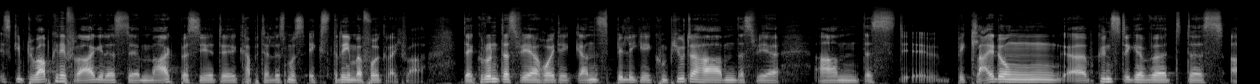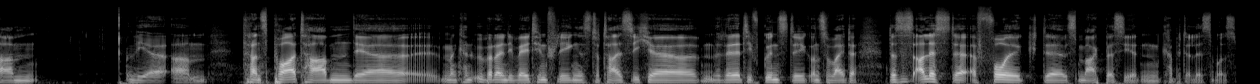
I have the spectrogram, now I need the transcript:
es gibt überhaupt keine Frage, dass der marktbasierte Kapitalismus extrem erfolgreich war. Der Grund, dass wir heute ganz billige Computer haben, dass wir, ähm, dass Bekleidung äh, günstiger wird, dass ähm, wir ähm, Transport haben, der man kann überall in die Welt hinfliegen, ist total sicher, relativ günstig und so weiter. Das ist alles der Erfolg des marktbasierten Kapitalismus.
